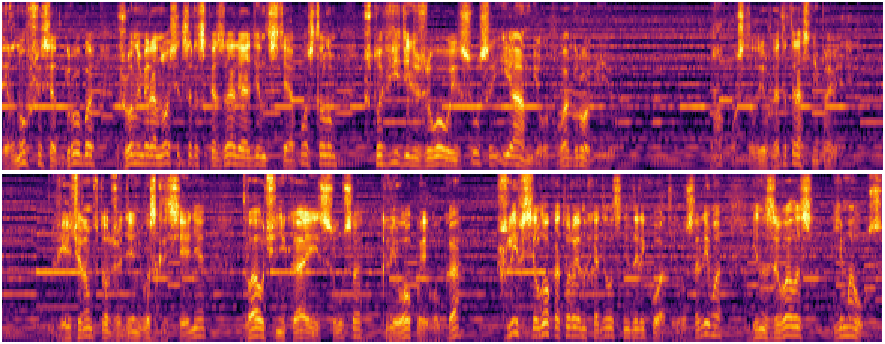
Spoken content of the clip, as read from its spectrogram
Вернувшись от гроба, жены мироносицы рассказали одиннадцати апостолам, что видели живого Иисуса и ангелов в гробе его. Апостолы и в этот раз не поверили. Вечером в тот же день воскресенья два ученика Иисуса, Клеопа и Лука, шли в село, которое находилось недалеко от Иерусалима и называлось Емаус.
